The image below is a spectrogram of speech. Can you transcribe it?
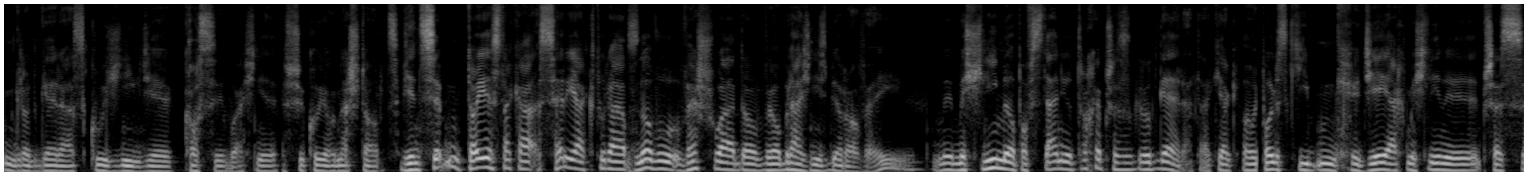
Grodgera z Kuźni, gdzie kosy właśnie szykują na sztorc. Więc to jest taka seria, która znowu weszła do wyobraźni zbiorowej. My myślimy o powstaniu trochę przez Grudgera, tak jak o polskich dziejach myślimy przez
